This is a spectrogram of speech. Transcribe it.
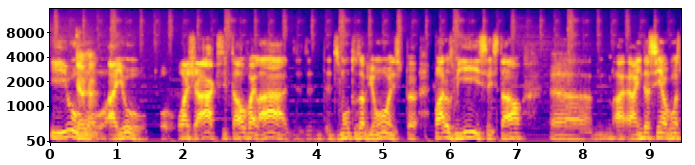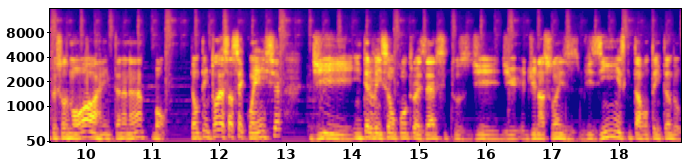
E o, uhum. aí o, o Ajax e tal vai lá, desmonta os aviões, para os mísseis e tal. Uh, ainda assim, algumas pessoas morrem, tananã. Bom, então tem toda essa sequência de intervenção contra exércitos de, de, de nações vizinhas que estavam tentando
